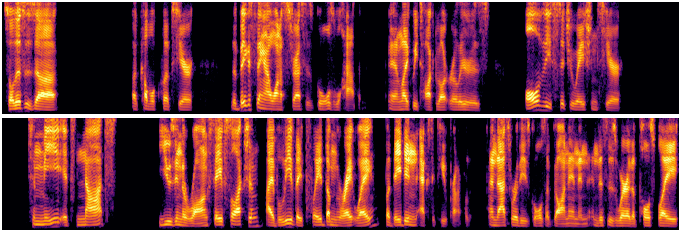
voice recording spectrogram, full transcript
So this is uh, a couple clips here. The biggest thing I want to stress is goals will happen, and like we talked about earlier, is all of these situations here. To me, it's not using the wrong save selection. I believe they played them the right way, but they didn't execute properly. And that's where these goals have gone in. And, and this is where the post play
